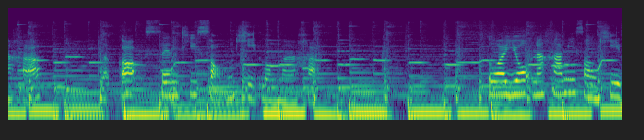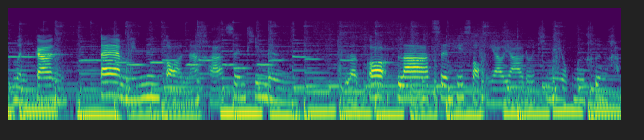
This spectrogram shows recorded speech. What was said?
นะคะ แล้วก็เส้นที่ 2 ขีดลงมาค่ะ ตัวยกนะคะมี 2 ขีดเหมือนกัน แต้มนิดนึงก่อนนะคะ เส้นที่ 1 แล้วก็ลากเส้นที่ 2 ยาวๆ โดยที่ไม่ยกมือขึ้นค่ะ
